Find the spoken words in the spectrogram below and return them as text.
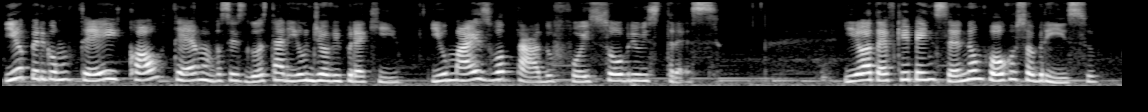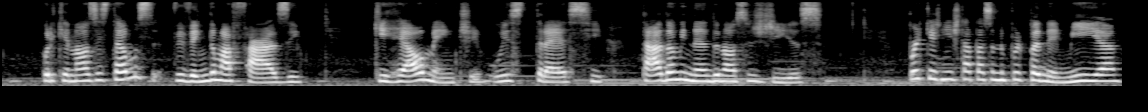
E eu perguntei qual tema vocês gostariam de ouvir por aqui. E o mais votado foi sobre o estresse. E eu até fiquei pensando um pouco sobre isso, porque nós estamos vivendo uma fase que realmente o estresse está dominando nossos dias. Porque a gente está passando por pandemia,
